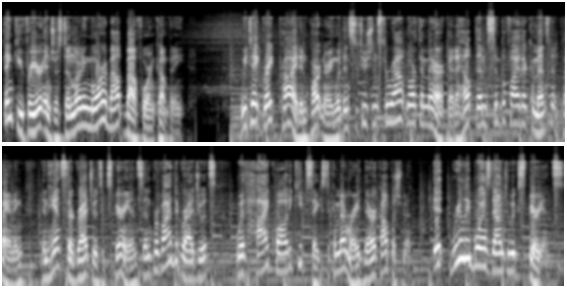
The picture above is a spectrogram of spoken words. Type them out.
Thank you for your interest in learning more about Balfour & Company. We take great pride in partnering with institutions throughout North America to help them simplify their commencement planning, enhance their graduates' experience, and provide the graduates with high quality keepsakes to commemorate their accomplishment. It really boils down to experience.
